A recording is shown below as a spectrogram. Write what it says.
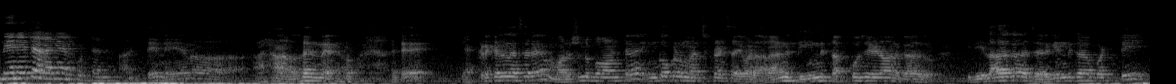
నేనైతే అలాగే అనుకుంటాను. అంటే నేను అలా అనలేను నేను. అంటే ఎక్కడికి వెళ్ళినా సరే మనుషులు బాగుంటే ఇంకొకరు మంచి ఫ్రెండ్స్ అయ్యేవాడు. అలానే దీన్ని తక్కువ చేయడం అని కాదు. ఇది ఇలాగా జరిగింది కాబట్టి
